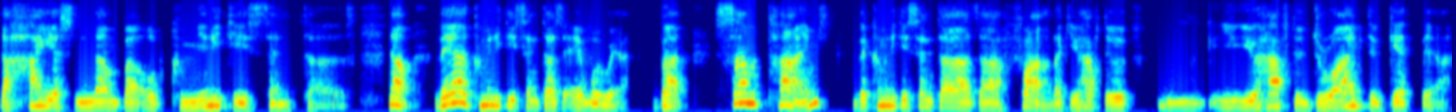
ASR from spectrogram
the highest number of community centers. Now, there are community centers everywhere, but sometimes the community centers are far, like you have to you have to drive to get there.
